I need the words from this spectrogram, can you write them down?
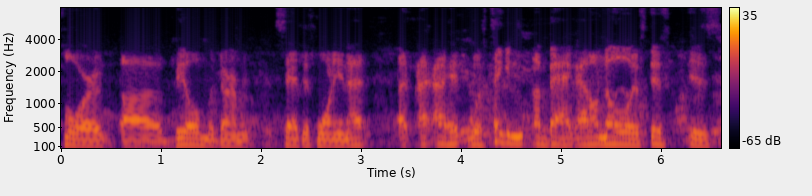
floor, uh, Bill McDermott said this morning, and I, I, I was taken aback. I don't know if this is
